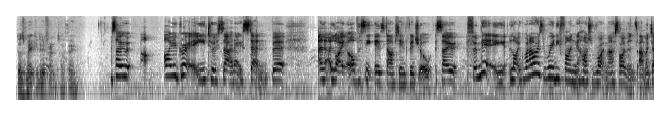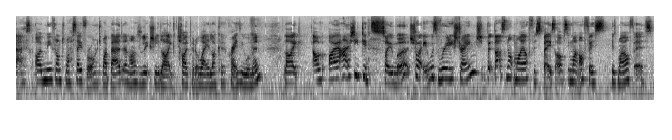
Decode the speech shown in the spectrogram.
does make a difference, I think. So I agree to a certain extent, but and uh, like obviously is down to the individual. So for me, like when I was really finding it hard to write my assignments at my desk, I moved onto my sofa or onto my bed, and I was literally like typing away like a crazy woman. Like I, I actually did so much. Like it was really strange, but that's not my office space. Obviously, my office is my office.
